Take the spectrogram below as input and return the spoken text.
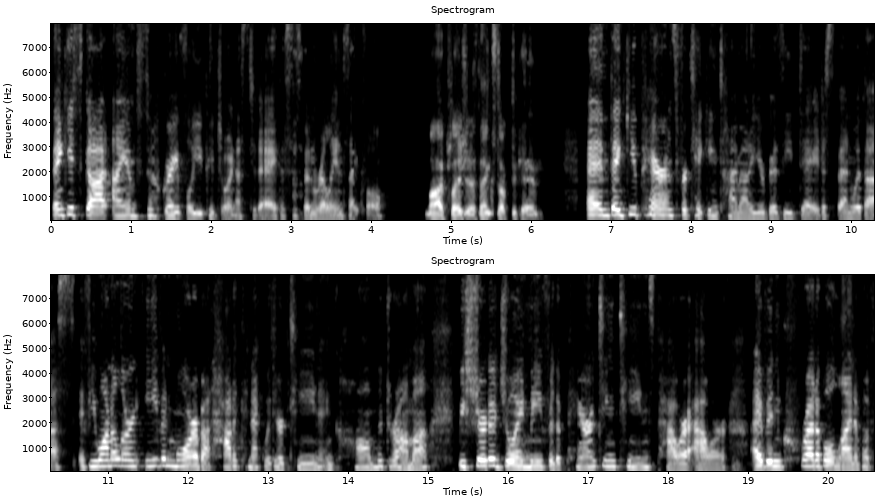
Thank you, Scott. I am so grateful you could join us today. This has been really insightful. My pleasure. Thanks, Dr. Cam. And thank you, parents, for taking time out of your busy day to spend with us. If you want to learn even more about how to connect with your teen and calm the drama, be sure to join me for the Parenting Teens Power Hour. I have an incredible lineup of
